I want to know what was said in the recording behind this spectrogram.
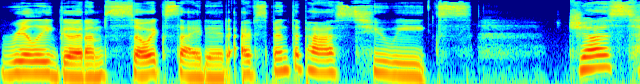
really good. I'm so excited. I've spent the past two weeks just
